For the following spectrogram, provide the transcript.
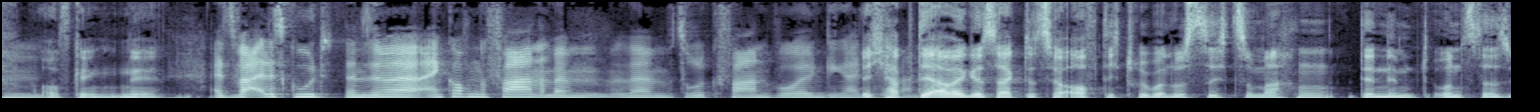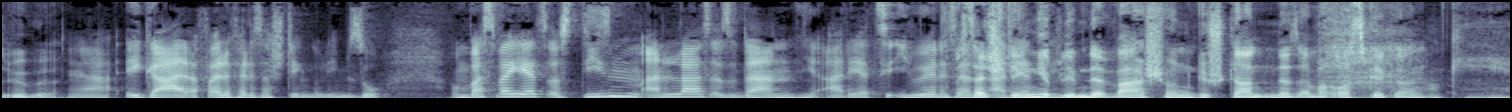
Hm. aufging. Nee. Es war alles gut. Dann sind wir einkaufen gefahren und beim, beim Zurückfahren wollen ging halt. Ich habe dir aber gesagt, es hör auf, dich drüber lustig zu machen, der nimmt uns das übel. Ja, egal. Auf alle Fälle ist er stehen geblieben. So. Und was war jetzt aus diesem Anlass? Also dann hier ADAC. Julian ist Ist ja er ein stehen geblieben? Der war schon gestanden, der ist einfach ausgegangen. Okay.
